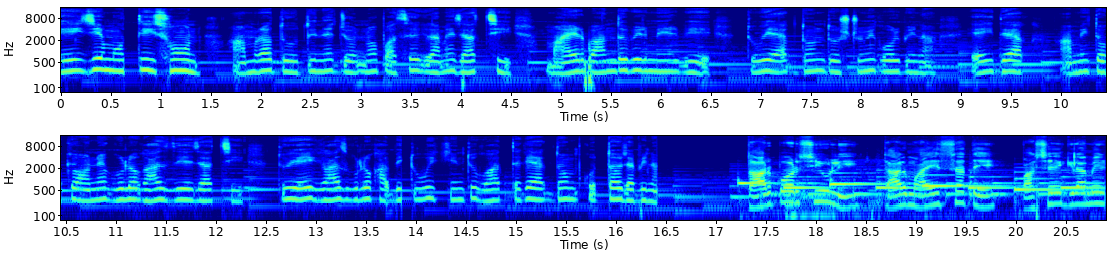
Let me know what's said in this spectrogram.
এই যে মতি শোন আমরা দুদিনের জন্য পাশের গ্রামে যাচ্ছি। মায়ের বান্ধবীর মেয়ের বিয়ে। তুই একদম দুষ্টুমি করবি না। এই দেখ আমি তোকে অনেকগুলো ঘাস দিয়ে যাচ্ছি। তুই এই ঘাসগুলো খাবি। তুই কিন্তু ঘর থেকে একদম কোথাও যাবি না। তারপর শিউলি তার মায়ের সাথে পাশের গ্রামের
